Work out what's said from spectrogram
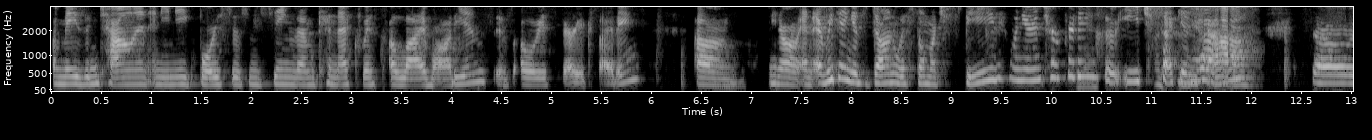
amazing talent and unique voices and seeing them connect with a live audience is always very exciting. Um, you know, and everything is done with so much speed when you're interpreting. Yeah. So each second Yeah. counts. So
